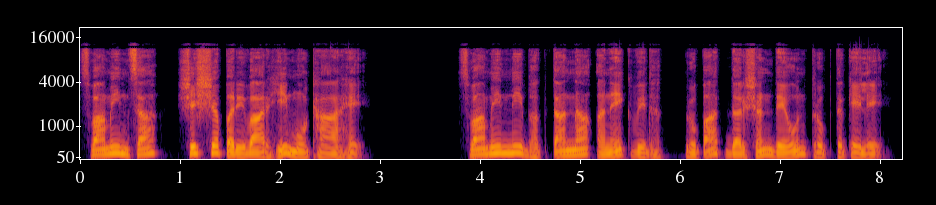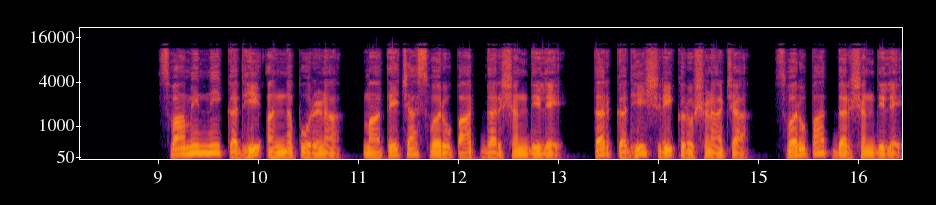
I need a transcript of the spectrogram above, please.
स्वामींचा शिष्य परिवारही मोठा आहे. स्वामींनी भक्तांना अनेकविध रूपात दर्शन देऊन तृप्त केले. स्वामींनी कधी अन्नपूर्णा मातेच्या स्वरूपात दर्शन दिले तर कधी श्रीकृष्णाच्या स्वरूपात दर्शन दिले.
